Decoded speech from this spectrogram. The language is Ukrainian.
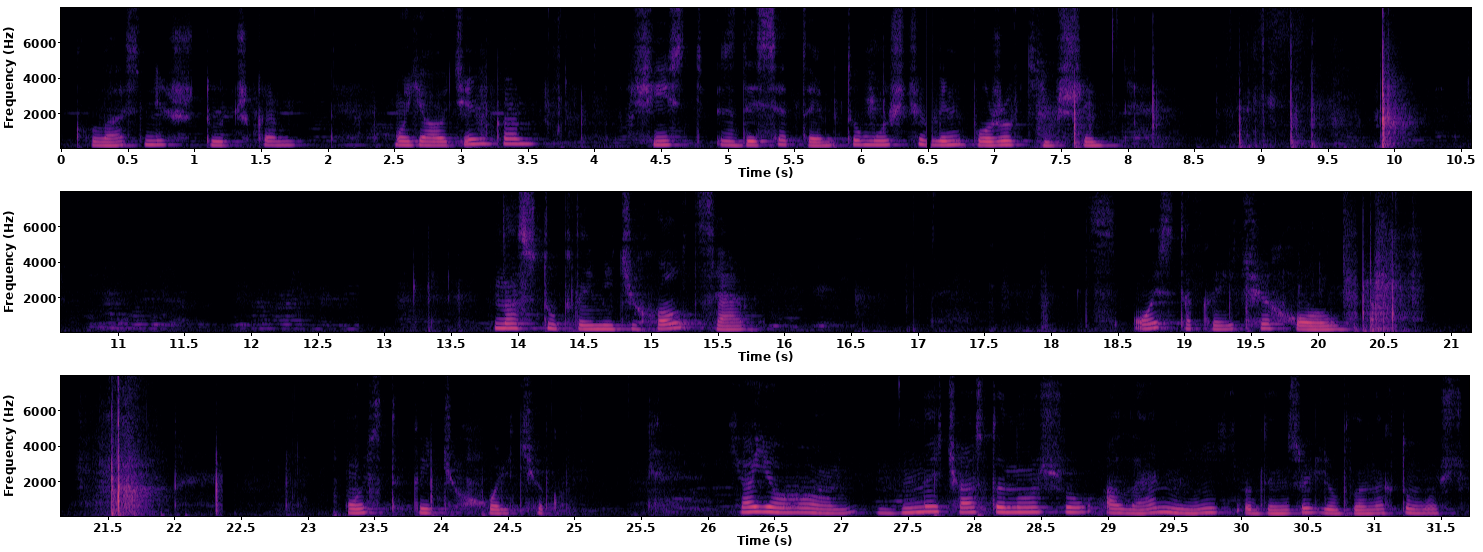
класні штучки. Моя оцінка 6 з 10, тому що він пожовтівший. Наступний мій чехол це ось такий чехол. Ось такий чехольчик. Я його не часто ношу, але мій один з улюблених, тому що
